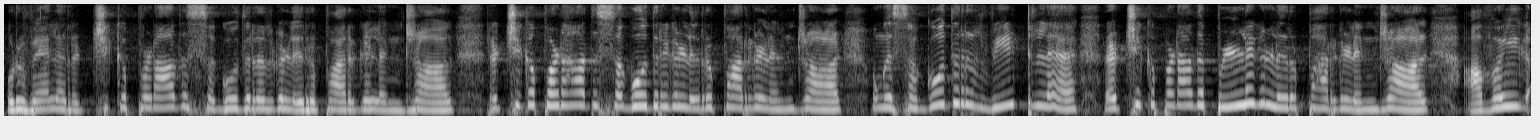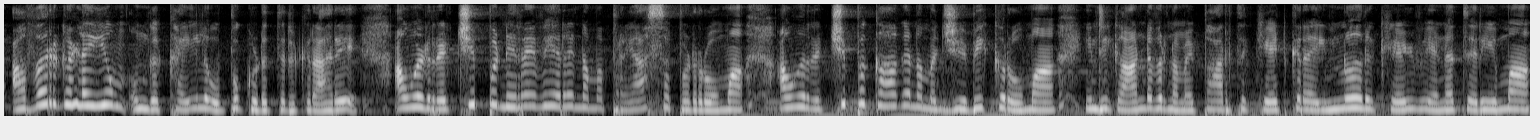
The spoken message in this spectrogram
ஒருவேளை ரட்சிக்கப்படாத சகோதரர்கள் இருப்பார்கள் என்றால் ரட்சிக்கப்படாத சகோதரிகள் இருப்பார்கள் என்றால் உங்க சகோதரர் வீட்டில் ரட்சிக்கப்படாத பிள்ளைகள் இருப்பார்கள் என்றால் அவை அவர்களையும் உங்க கையில ஒப்பு கொடுத்திருக்கிறாரே. அவங்களோட ரட்சிப்பு நிறைவேற நம்ம பிரயாசப்படுறோமா? அவங்க ரட்சிப்புக்காக நம்ம ஜெபிக்கிறோமா? இன்றைக்கு ஆண்டவர் நம்மை பார்த்து கேட்கிற இன்னொரு கேள்வி என்ன தெரியுமா?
